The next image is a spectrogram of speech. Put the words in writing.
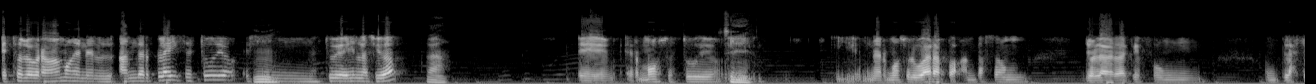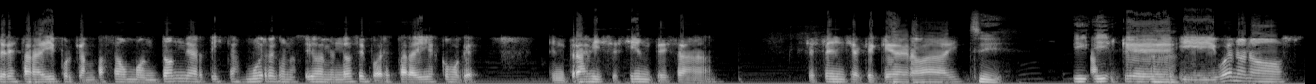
Esto lo grabamos en el Underplace Studio, es Mm. un estudio ahí en la ciudad, Ah, eh, hermoso estudio Sí. y, y un hermoso lugar. Han pasado, un- yo la verdad que fue un, un placer estar ahí porque han pasado un montón de artistas muy reconocidos de Mendoza y poder estar ahí es como que entras y se siente esa, esa esencia que queda grabada ahí. sí. Y, Así y- que, ajá. y bueno, nos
